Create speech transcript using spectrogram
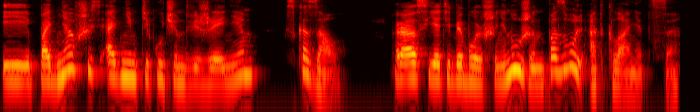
и, поднявшись одним текучим движением, сказал, «Раз я тебе больше не нужен, позволь откланяться».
